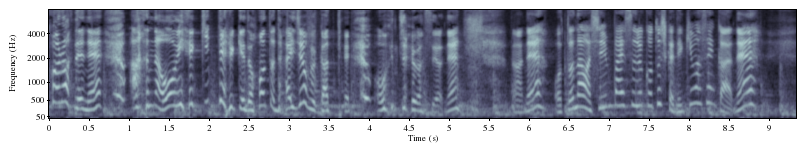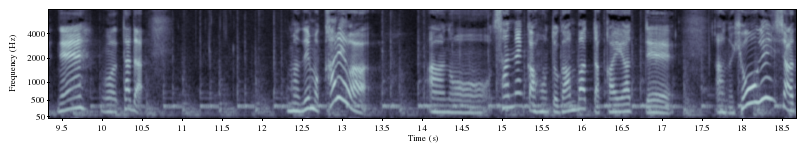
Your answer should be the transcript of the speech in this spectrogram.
ころでね、あんな大見え切ってるけど、本当大丈夫かって思っちゃいますよね。まあね、大人は心配することしかできませんからね。ね、もうただ、まあでも彼は、あの、3年間本当頑張った甲斐あって、あの、表現者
